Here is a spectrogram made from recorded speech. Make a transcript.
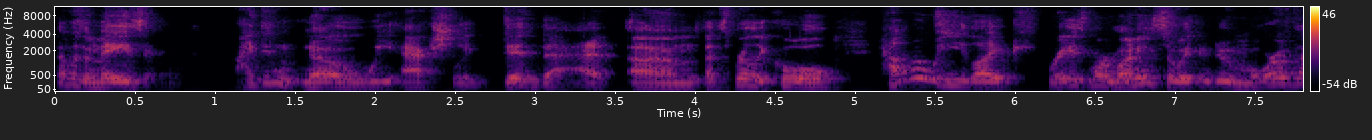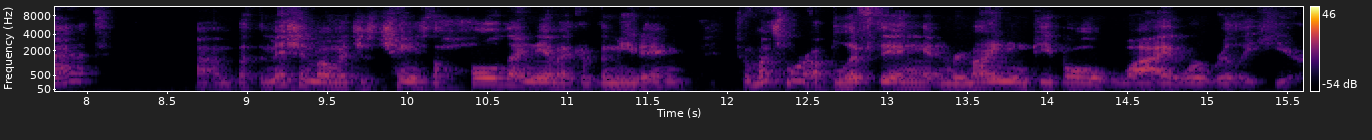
that was amazing I didn't know we actually did that. Um, that's really cool. How do we like raise more money so we can do more of that? Um, but the mission moment just changed the whole dynamic of the meeting to a much more uplifting and reminding people why we're really here.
